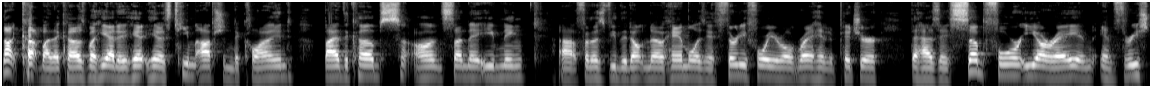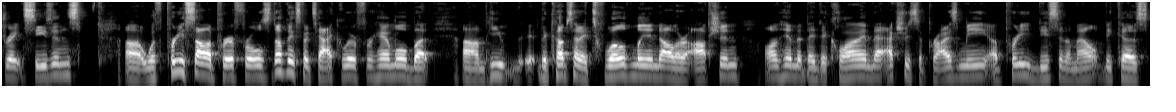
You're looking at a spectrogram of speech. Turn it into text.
not cut by the Cubs, but he had, a, he had his team option declined by the Cubs on Sunday evening. Uh, for those of you that don't know, Hammel is a 34 year old right handed pitcher that has a sub 4 ERA in, in three straight seasons uh, with pretty solid peripherals. Nothing spectacular for Hammel, but um, he the Cubs had a $12 million option on him that they declined. That actually surprised me a pretty decent amount because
